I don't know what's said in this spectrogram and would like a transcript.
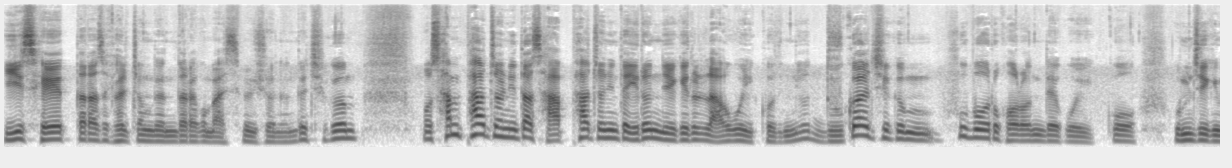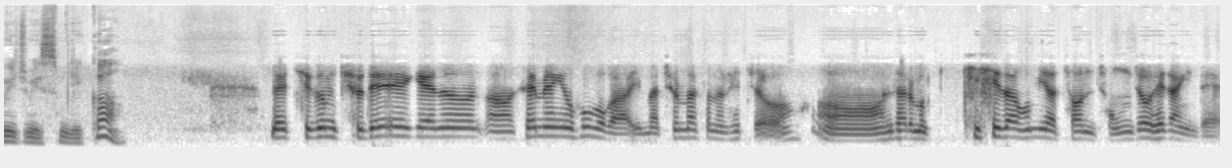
이 세에 따라서 결정된다라고 말씀해 주셨는데 지금 뭐 3파전이다 4파전이다 이런 얘기를 나오고 있거든요. 누가 지금 후보로 거론되고 있고 움직임이 좀 있습니까? 네, 지금 주대에게는 어, 세 명의 후보가 이마 출마 선언을 했죠. 어, 한 사람은 키시다 후미야 전 종조 회장인데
